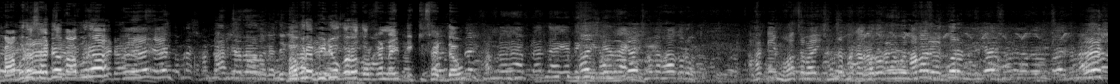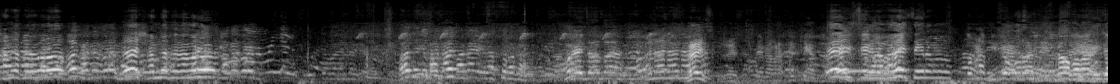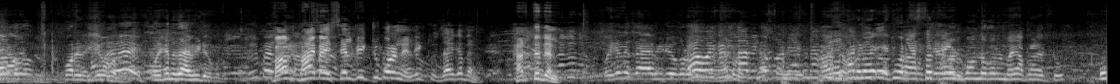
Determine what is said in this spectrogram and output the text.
বাবুরা সাইড বাবুরা বাবুরা ভিডিও করো দরকার নাই একটু সাইড দাও আপনারা আপনার জায়গা থেকে clear রাখেন। এই, সামনে ফাঁকা করো এই, সামনে ফাঁকা করো। তোমরা ভিডিও করো পরে ভিডিও করো ওইখানে যা ভিডিও করো ভাই ভাই সেলফি একটু পরে নেন একটু জায়গা দেন হাঁটতে দেন। ওইখানে যা ভিডিও করো। একটু রাস্তা বন্ধ করুন ভাই আপনারা একটু।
